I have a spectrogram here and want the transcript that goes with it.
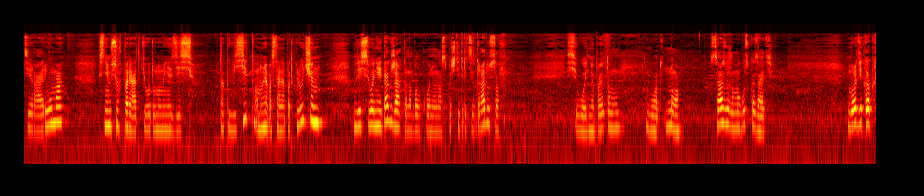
террариума. С ним все в порядке. Вот он у меня здесь так и висит. Он у меня постоянно подключен. Но здесь сегодня и так жарко на балконе. У нас почти 30 градусов сегодня. Поэтому вот. Но сразу же могу сказать. Вроде как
